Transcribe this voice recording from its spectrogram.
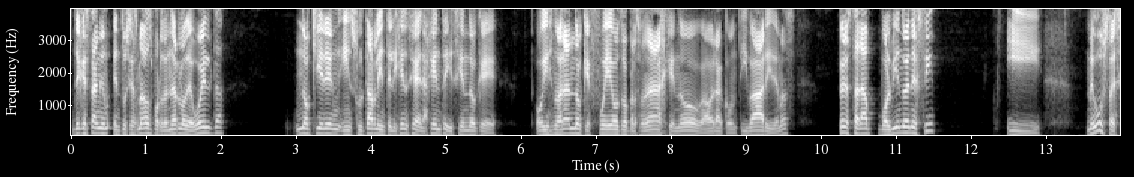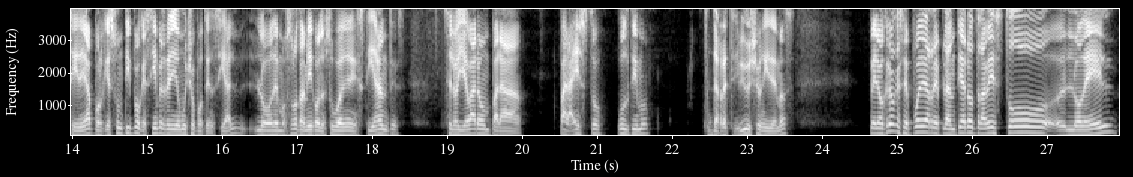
de que están entusiasmados por tenerlo de vuelta. No quieren insultar la inteligencia de la gente diciendo que o ignorando que fue otro personaje, ¿no? Ahora con T-Bar y demás. Pero estará volviendo a NXT. Y me gusta esa idea porque es un tipo que siempre ha tenido mucho potencial. Lo demostró también cuando estuvo en NXT antes. Se lo llevaron para, para esto último, de Retribution y demás. Pero creo que se puede replantear otra vez todo lo de él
